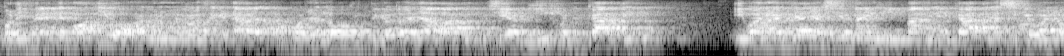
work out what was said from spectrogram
por diferentes motivos. Algunos me conocen que estaba apoyando a otros pilotos de abajo, inclusive a mi hijo en el karting. Y bueno, este año ha sido un año de imagen en el karting, así que bueno,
